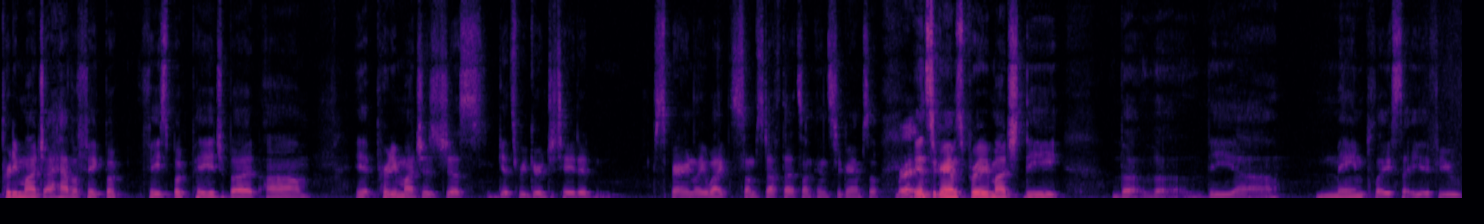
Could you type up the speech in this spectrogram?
pretty much I have a Facebook Facebook page, but um, it pretty much is just gets regurgitated sparingly, like some stuff that's on Instagram. So Right. Instagram's pretty much the the the the uh, main place that you, if you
